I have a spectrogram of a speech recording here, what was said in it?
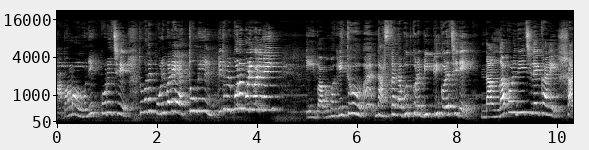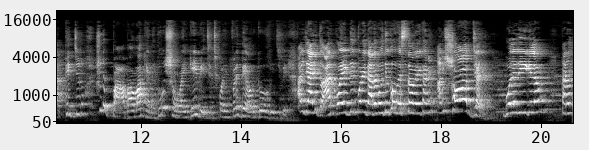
বাবা মা অনেক করেছে। তোমাদের পরিবারে এত মিল, পৃথিবীর কোনো পরিবারে নেই। এই বাবা মাকে তো নাস্তা নাবুদ করে বিক্রি করেছিলে নাঙ্গা করে দিয়েছিলে এখানে। স্বার্থের জন্য। শুধু বাবা মা কেন? তুমি সবাইকেই বেচেছ কদিন পরে দেওয়ারকেও বেচবে। আমি জানি তো, আর কয়েকদিন পরে দাদা বৌদিকেও বেচতে হবে এখানে। আমি সব জানি। বলে দিয়ে গেলাম। কারণ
